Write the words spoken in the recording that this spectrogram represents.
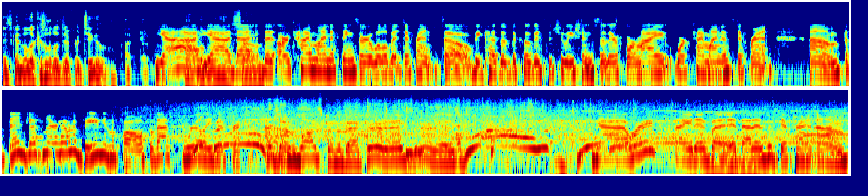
is going to look a little different too. Uh, yeah, probably. yeah. That so. the, our timeline of things are a little bit different. So because of the COVID situation, so therefore my work timeline is different. Um, but then Jeff and I are having a baby in the fall, so that's really Woo-hoo! different. There's um, that applause coming back. There it is. There it is. Wow! Yeah, we're excited, but it, that is a different. Um,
